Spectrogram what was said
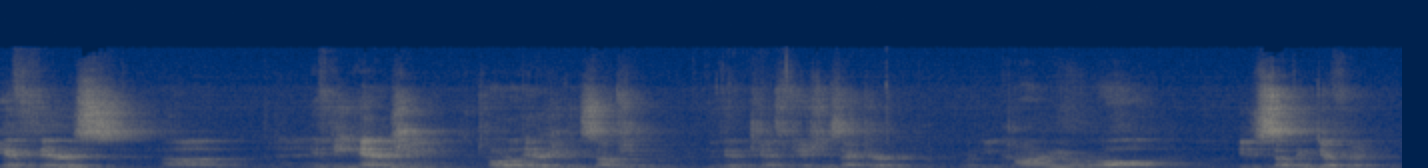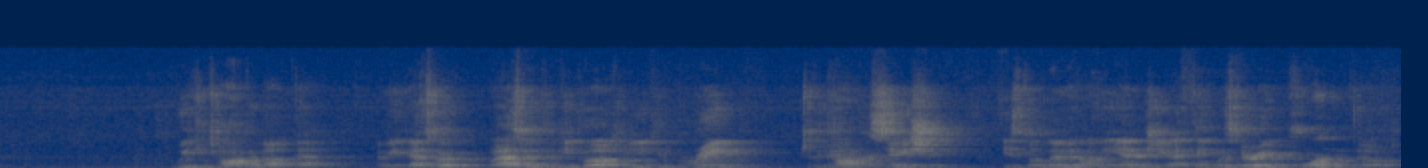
if there's, uh, if the energy, total energy consumption within the transportation sector or the economy overall is something different, we can talk about that. I mean, that's what, that's what the peak oil community can bring to the conversation, is the limit on the energy. I think what's very important, though,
